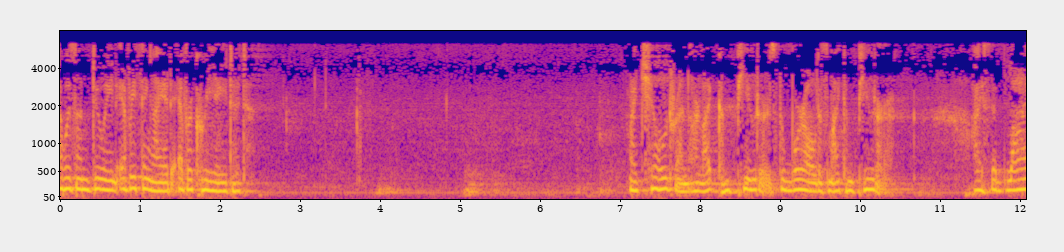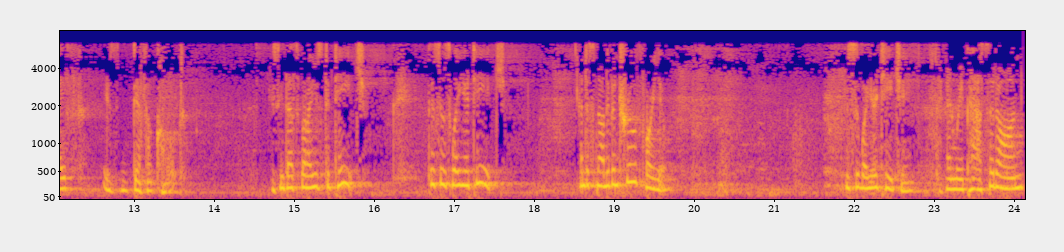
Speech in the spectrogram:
I was undoing everything I had ever created. My children are like computers. The world is my computer. I said, life is difficult. You see, that's what I used to teach. This is what you teach. And it's not even true for you. This is what you're teaching. And we pass it on.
